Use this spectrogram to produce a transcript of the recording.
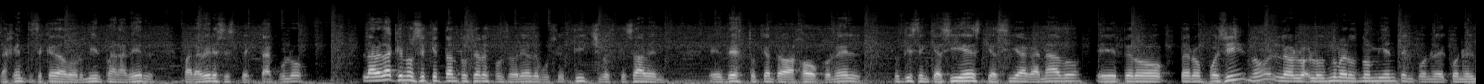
la gente se queda a dormir para ver, para ver ese espectáculo. La verdad que no sé qué tanto sea responsabilidad de Bucetich, los que saben eh, de esto, que han trabajado con él. Nos dicen que así es, que así ha ganado. eh, pero, pero pues sí, ¿no? Lo- lo- los números no mienten con el, con el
